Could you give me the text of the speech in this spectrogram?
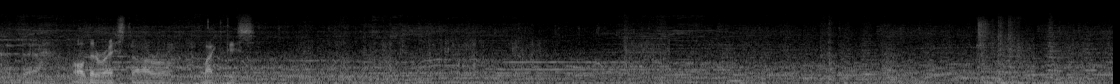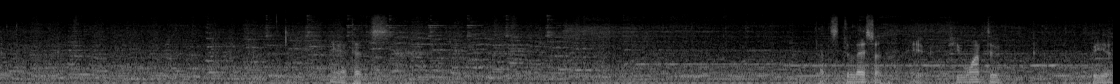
And uh, all the rest are like this. Yeah, that's that's the lesson. If, if you want to be a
